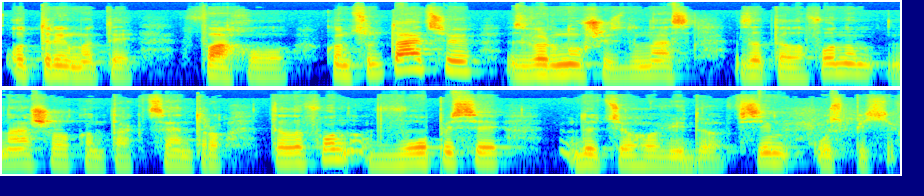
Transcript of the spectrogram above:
отримати фахову консультацію, звернувшись до нас за телефоном нашого контакт-центру. Телефон в описі до цього відео. Всім успіхів!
